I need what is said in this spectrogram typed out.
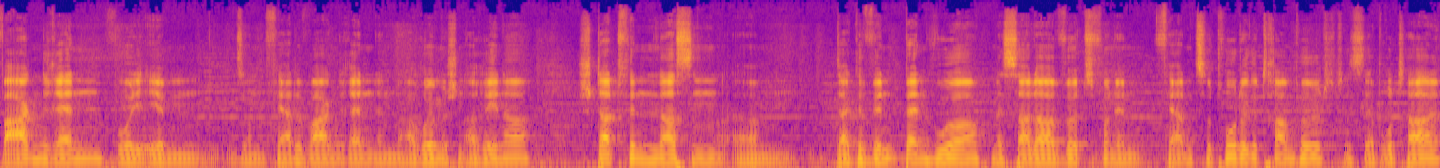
Wagenrennen, wo die eben so ein Pferdewagenrennen in einer römischen Arena stattfinden lassen. Ähm, da gewinnt Ben Hur, Messala wird von den Pferden zu Tode getrampelt, das ist sehr brutal.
